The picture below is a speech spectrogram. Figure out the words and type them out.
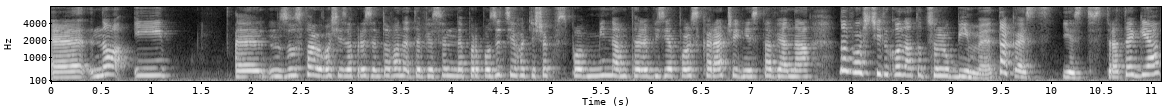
E, no i zostały właśnie zaprezentowane te wiosenne propozycje, chociaż jak wspominam, telewizja polska raczej nie stawia na nowości, tylko na to, co lubimy. Taka jest, jest strategia.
